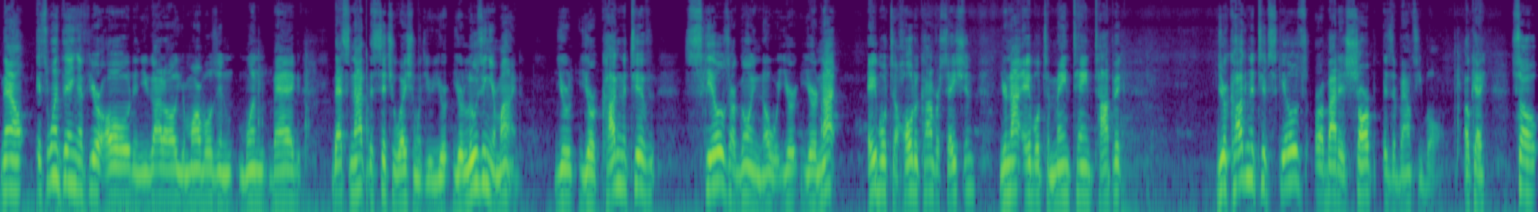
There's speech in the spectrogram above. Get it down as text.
Now, it's one thing if you're old and you got all your marbles in one bag. That's not the situation with you. You're you're losing your mind. Your your cognitive skills are going nowhere. You're you're not able to hold a conversation. You're not able to maintain topic. your cognitive skills are about as sharp as a bouncy ball. Okay? So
